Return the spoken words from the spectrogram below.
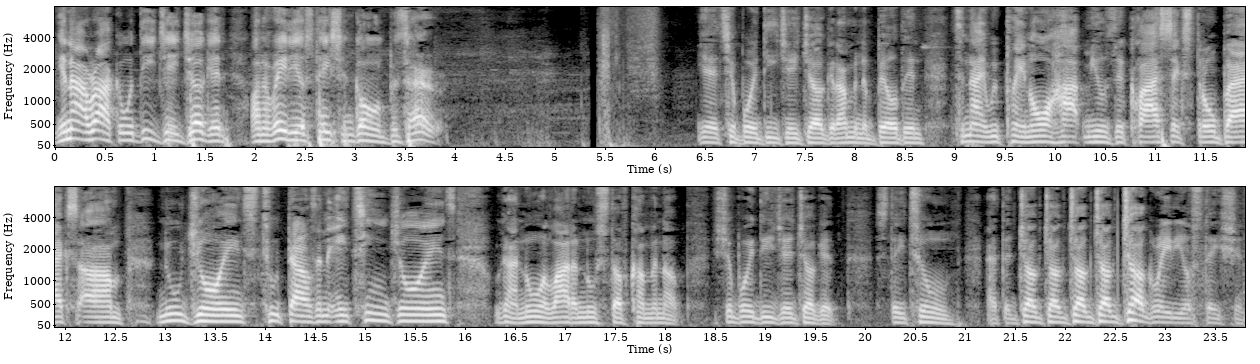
You're not rocking with DJ Jughead on a radio station going berserk. Yeah, it's your boy DJ Jughead. I'm in the building. Tonight We're playing all hot music, classics, throwbacks, um, new joints, 2018 joints. We got new, a lot of new stuff coming up. It's your boy DJ Jughead. Stay tuned at the Jug Jug Jug Jug Jug radio station.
